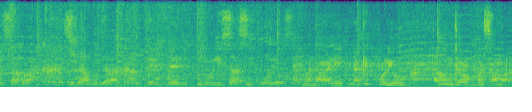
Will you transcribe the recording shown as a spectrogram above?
Sabah sedang menjalankan kempen imunisasi polio menangani penyakit polio tanggungjawab bersama.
